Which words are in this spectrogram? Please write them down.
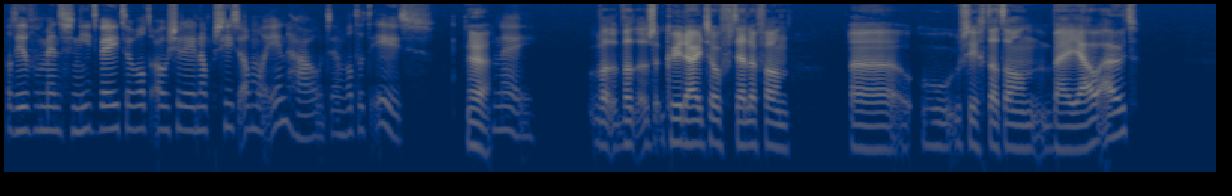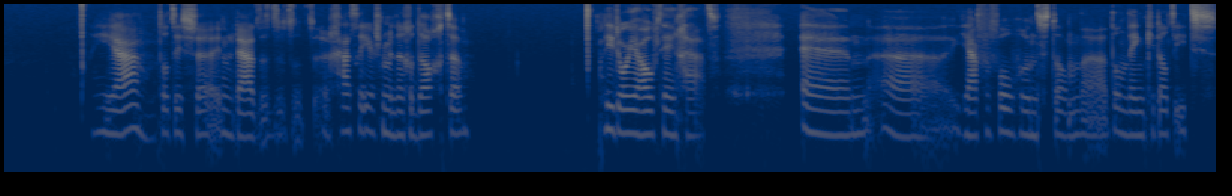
dat heel veel mensen niet weten wat OCD nou precies allemaal inhoudt... en wat het is. Ja. Nee. Wat, wat, kun je daar iets over vertellen van eh, hoe ziet dat dan bij jou uit? Ja, dat is eh, inderdaad... Het, het- het gaat eerst met een gedachte... die door je hoofd heen gaat. En uh, ja, vervolgens dan, uh, dan denk je dat iets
